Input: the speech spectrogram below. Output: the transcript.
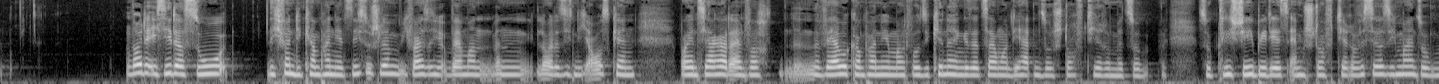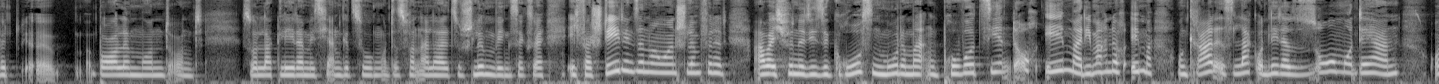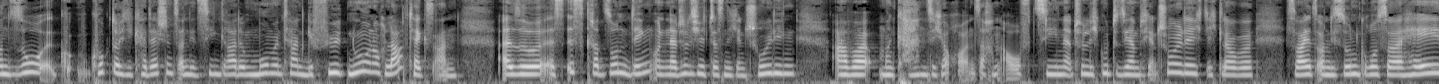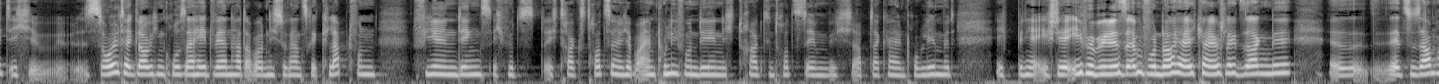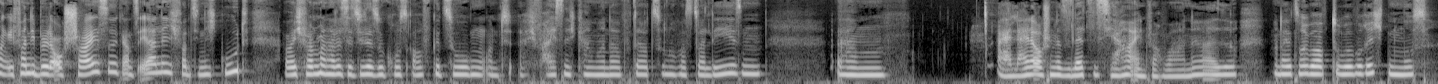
Leute, ich sehe das so, ich fand die Kampagne jetzt nicht so schlimm. Ich weiß nicht, wenn man, wenn Leute sich nicht auskennen, Balenciaga hat einfach eine Werbekampagne gemacht, wo sie Kinder hingesetzt haben und die hatten so Stofftiere mit so, so Klischee-BDSM-Stofftiere. Wisst ihr, was ich meine? So mit äh, Ball im Mund und so Lackledermäßig angezogen und das fanden alle halt so schlimm wegen sexuell. Ich verstehe den Sinn, warum man es schlimm findet, aber ich finde, diese großen Modemarken provozieren doch immer, die machen doch immer. Und gerade ist Lack und Leder so modern und so, guckt euch die Kardashians an, die ziehen gerade momentan gefühlt nur noch Latex an. Also es ist gerade so ein Ding und natürlich will ich das nicht entschuldigen, aber man kann sich auch an Sachen aufziehen. Natürlich, gut, sie haben sich entschuldigt. Ich glaube, es war jetzt auch nicht so ein großer Hate. Ich, es sollte, glaube ich, ein großer Hate werden, hat aber nicht so ganz geklappt von vielen Dings. Ich ich trage es trotzdem. Ich habe einen Pulli von denen, ich trage den trotzdem. Ich habe da kein Problem mit. Ich bin ja, ich stehe ja eh für BDSM, von daher, ich kann ja schlecht sagen, nee, äh, der Zusammenhang. Ich fand die Bilder auch scheiße, ganz ehrlich, fand sie nicht gut. Aber ich fand, man hat es jetzt wieder so groß aufgezogen und ich weiß nicht, kann man da, dazu noch was da lesen? Ähm, alleine auch schon, dass es letztes Jahr einfach war, ne? Also, man da jetzt noch überhaupt drüber berichten muss.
